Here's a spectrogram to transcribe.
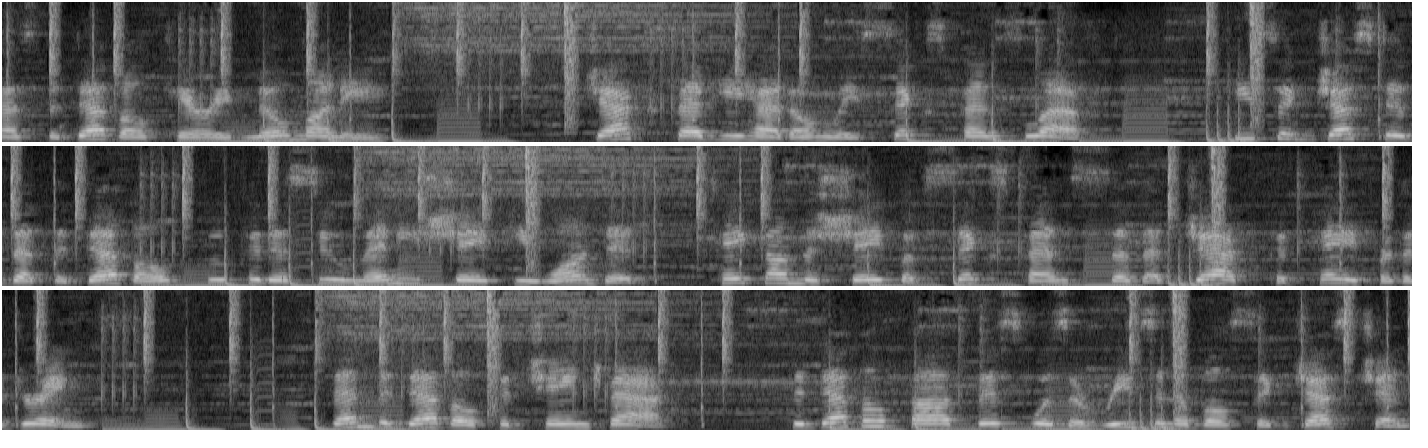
as the devil carried no money. Jack said he had only sixpence left. He suggested that the devil, who could assume any shape he wanted, take on the shape of sixpence so that Jack could pay for the drinks. Then the devil could change back. The devil thought this was a reasonable suggestion,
